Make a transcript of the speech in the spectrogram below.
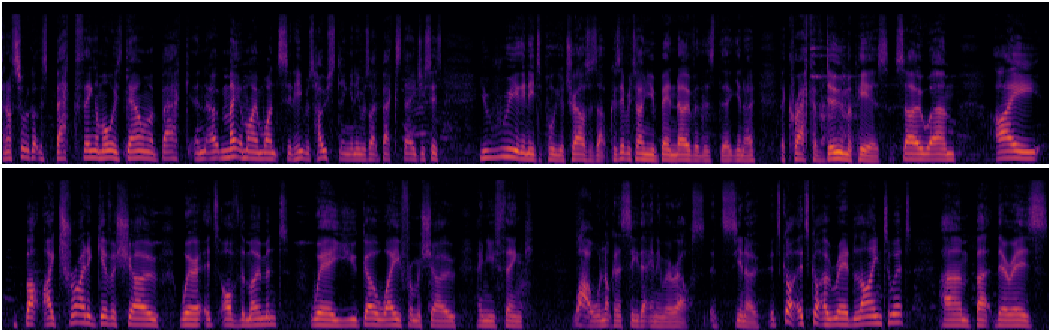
and I've sort of got this back thing. I'm always down on my back. And a mate of mine once said he was hosting and he was like backstage. He says, "You really need to pull your trousers up because every time you bend over, there's the you know the crack of doom appears." So um, I, but I try to give a show where it's of the moment, where you go away from a show and you think wow, we're not going to see that anywhere else. It's you know, it's got it's got a red line to it, um, but there is.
